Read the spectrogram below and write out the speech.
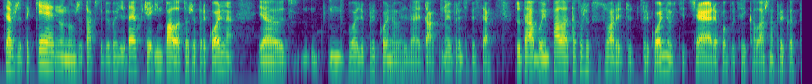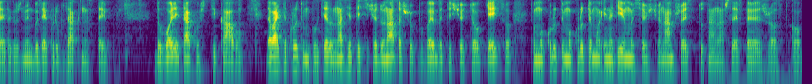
Це вже таке, ну, ну вже так собі виглядає. Хоча імпала теж прикольна. Я доволі прикольно виглядає. Так, ну і в принципі все. Тут або імпала, а також аксесуари тут прикольні, ось ці череп, або цей калаш, наприклад, я так розумію, буде як рюкзак нести. Доволі також цікаво. Давайте крутимо, полетіли. У нас є 1000 доната, щоб вибити щось з цього кейсу. Тому крутимо, крутимо і надіємося, що нам щось тут насипе жорстко.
